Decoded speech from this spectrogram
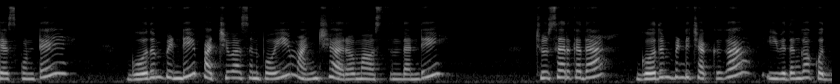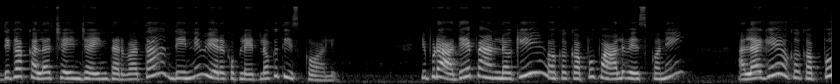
చేసుకుంటే గోధుమ పిండి పచ్చివాసన పోయి మంచి అరోమా వస్తుందండి. చూసారు కదా గోధుమ పిండి చక్కగా ఈ విధంగా కొద్దిగా కలర్ చేంజ్ అయిన తర్వాత దీన్ని వేరొక ప్లేట్లోకి తీసుకోవాలి. ఇప్పుడు అదే ప్యాన్లోకి ఒక కప్పు పాలు వేసుకొని అలాగే ఒక కప్పు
